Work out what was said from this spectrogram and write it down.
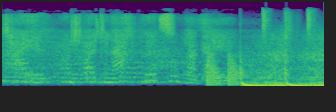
Teil und heute Nacht wird's super geil.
